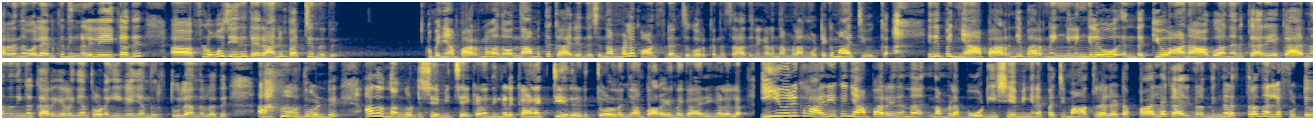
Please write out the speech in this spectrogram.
പറയുന്ന പോലെ എനിക്ക് നിങ്ങളിലേക്ക് അത് ഫ്ലോ ചെയ്ത് തരാനും പറ്റുന്നത്. അപ്പം ഞാൻ പറഞ്ഞു വന്ന ഒന്നാമത്തെ കാര്യം എന്ന് വെച്ചാൽ നമ്മളെ കോൺഫിഡൻസ് കുറക്കുന്ന സാധനങ്ങൾ നമ്മൾ അങ്ങോട്ടേക്ക് മാറ്റി വെക്കുക ഇതിപ്പോൾ ഞാൻ പറഞ്ഞ് പറഞ്ഞ് എങ്ങനെങ്കിലോ എന്തൊക്കെയോ ആണ് ആവുക എന്ന് എനിക്കറിയാം. കാരണം എന്താ നിങ്ങൾക്ക് അറിയാലോ ഞാൻ തുടങ്ങി കഴിഞ്ഞാൽ നിർത്തൂല എന്നുള്ളത്. അതുകൊണ്ട് അതൊന്ന് അങ്ങോട്ട് ക്ഷമിച്ചേക്കണം. നിങ്ങൾ കണക്ട് ചെയ്ത് എടുത്തോളണം ഞാൻ പറയുന്ന കാര്യങ്ങളെല്ലാം. ഈ ഒരു കാര്യമൊക്കെ ഞാൻ പറയുന്നത് ന- നമ്മളെ ബോഡി ഷേമിങ്ങിനെ പറ്റി മാത്രമല്ല കേട്ടോ. പല കാര്യങ്ങളും. നിങ്ങൾ എത്ര നല്ല ഫുഡ്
